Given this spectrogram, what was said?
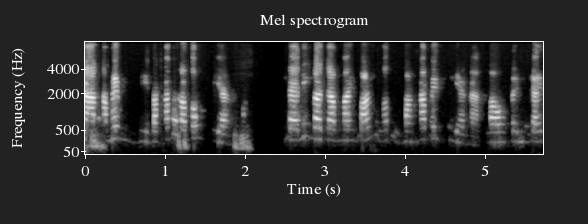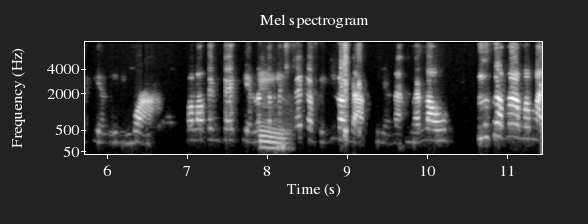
การณ์ทำให้บีบบังคับให้เราต้องเปลี่ยน แทนที่เราจะมาฟังถึงเราถูกบังคับให้เปลี่ยนอะ เราเต็มใจเปลี่ยนเลยดีกว่าพอเราเต็มใจเปลี่ยนเราจะตื่นเต้นกับสิ่งที่เราอยากเปลี่ย นอะเหมือนเราซื้อเสื้อผ้ามาใหม่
